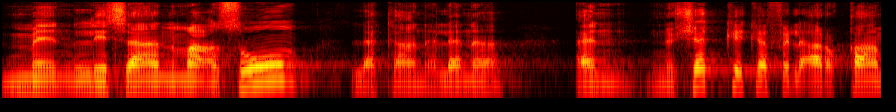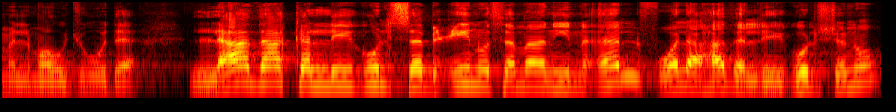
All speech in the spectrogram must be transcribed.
من لسان معصوم لكان لنا أن نشكك في الأرقام الموجودة. لا ذاك اللي يقول سبعين وثمانين ألف ولا هذا اللي يقول شنو؟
